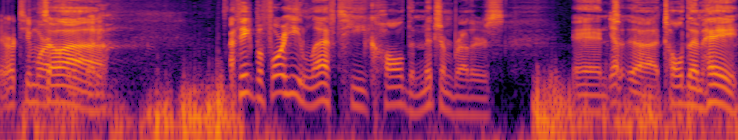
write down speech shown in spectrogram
There are two more so, episodes, uh. I think before he left, he called the Mitchum brothers and Yep. uh, told them, "Hey,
